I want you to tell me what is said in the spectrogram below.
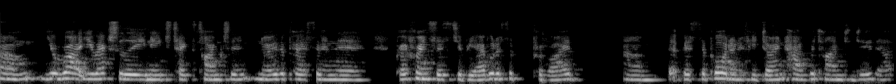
um, you're right, you actually need to take the time to know the person and their preferences to be able to provide um, that best support. And if you don't have the time to do that,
